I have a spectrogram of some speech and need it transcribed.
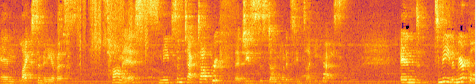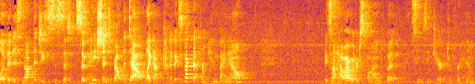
And like so many of us, Thomas needs some tactile proof that Jesus has done what it seems like he has. And to me, the miracle of it is not that Jesus is so, so, patient about the doubt. Like, I kind of expect that from him by now. It's not how I would respond, but it seems in character for him.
